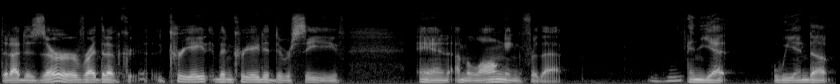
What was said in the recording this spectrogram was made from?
that i deserve right that i've create been created to receive. And i'm longing for that. Mm-hmm. and yet we end up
